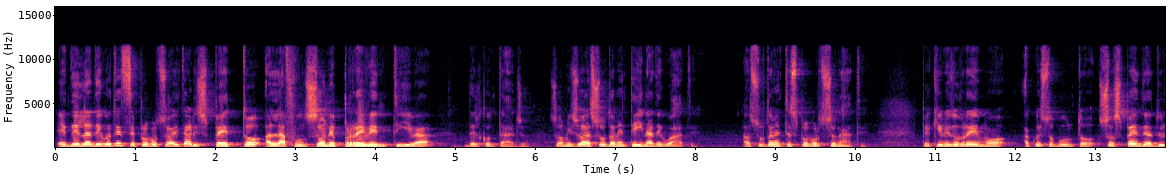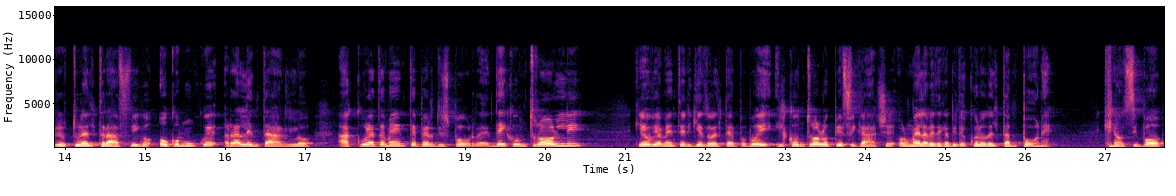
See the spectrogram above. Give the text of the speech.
e dell'adeguatezza e proporzionalità rispetto alla funzione preventiva del contagio. Sono misure assolutamente inadeguate, assolutamente sproporzionate, perché noi dovremo a questo punto sospendere addirittura il traffico o comunque rallentarlo accuratamente per disporre dei controlli che ovviamente richiedono del tempo. Poi il controllo più efficace, ormai l'avete capito, è quello del tampone, che non si può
